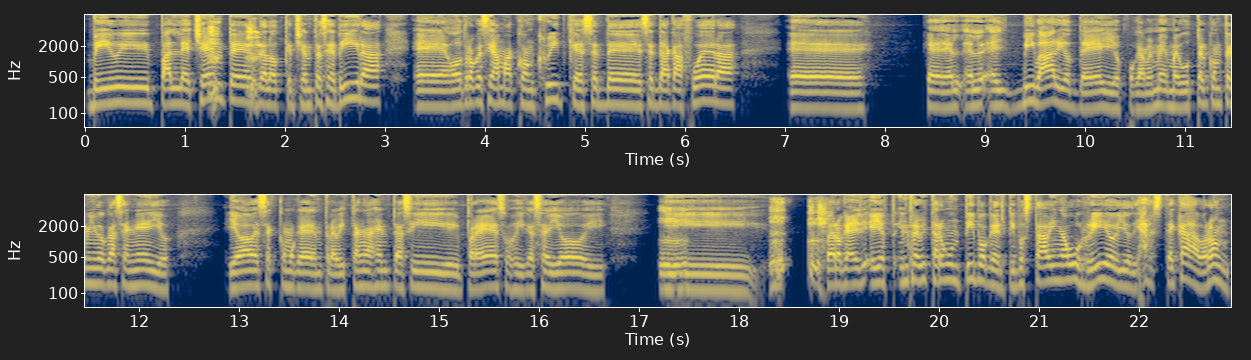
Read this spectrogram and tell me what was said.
Vi un par de Chente, de los que Chente se tira. Eh, otro que se llama Concrete, que es el de, de acá afuera. Eh, que vi varios de ellos, porque a mí me, gusta el contenido que hacen ellos. Ellos a veces como que entrevistan a gente así presos y qué sé yo. Y, y pero que ellos entrevistaron un tipo que el tipo estaba bien aburrido. Y yo dije, este cabrón.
